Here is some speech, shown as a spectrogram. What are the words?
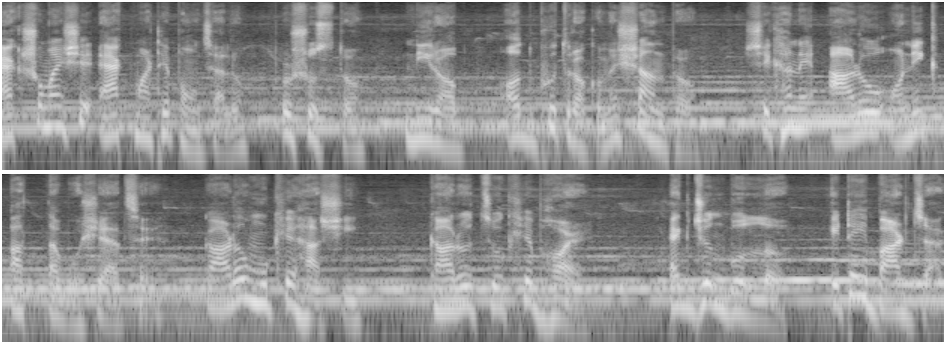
একসময় সে এক মাঠে পৌঁছালো, প্রশস্ত, নীরব, অদ্ভুত রকমের শান্ত। সেখানে আরও অনেক আত্মা বসে আছে। কারও মুখে হাসি কারও চোখে ভয়। একজন বলল, এটাই বারজাক,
